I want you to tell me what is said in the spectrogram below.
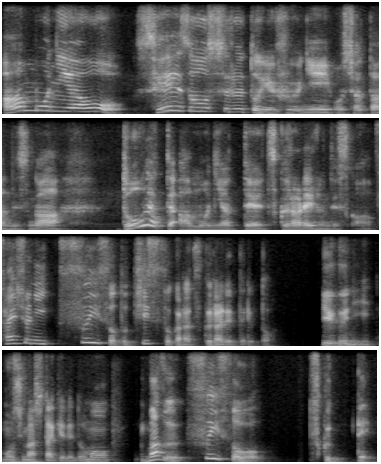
アンモニアを製造するというふうにおっしゃったんですが、どうやってアンモニアって作られるんですか？最初に水素と窒素から作られているというふうに申しましたけれども、まず水素を作って、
